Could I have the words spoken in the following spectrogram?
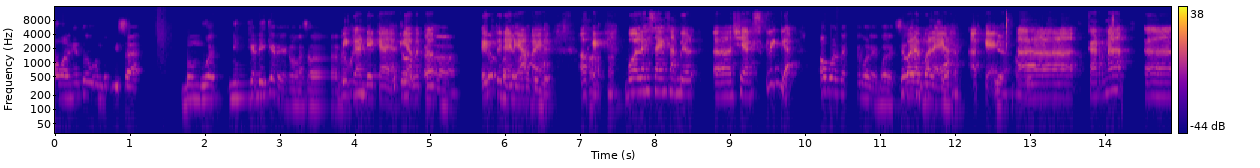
awalnya tuh untuk bisa membuat Mika Daycare ya kalau nggak salah. Bika DKR, Itu, ya betul. eh, eh, itu dari apa ya? Oke, Ah, ah. boleh saya sambil eh, share screen nggak? Oh boleh, boleh, boleh. Silakan, boleh boleh ya oke Iya, oke. Eh, karena eh,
